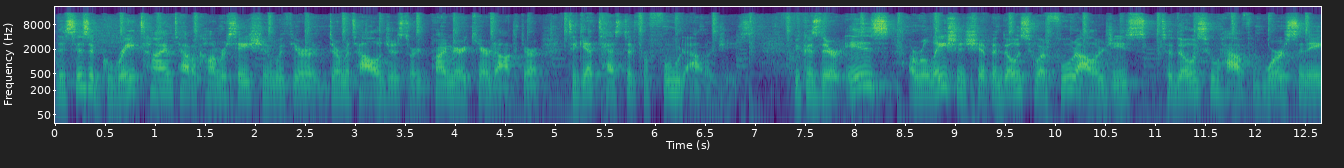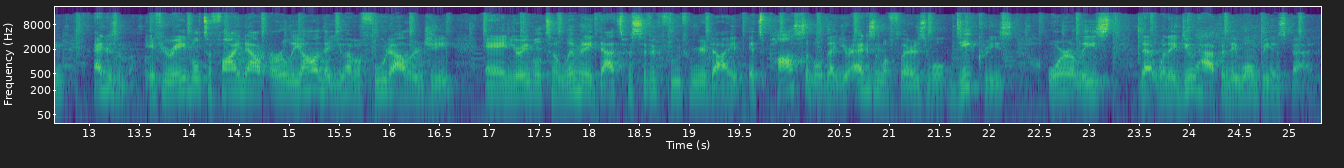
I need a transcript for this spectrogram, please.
this is a great time to have a conversation with your dermatologist or your primary care doctor to get tested for food allergies because there is a relationship in those who have food allergies to those who have worsening eczema. If you're able to find out early on that you have a food allergy and you're able to eliminate that specific food from your diet, it's possible that your eczema flares will decrease or at least that when they do happen, they won't be as bad.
